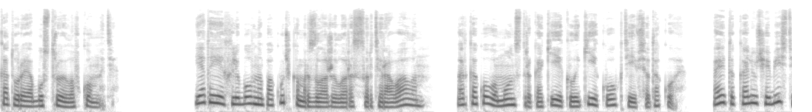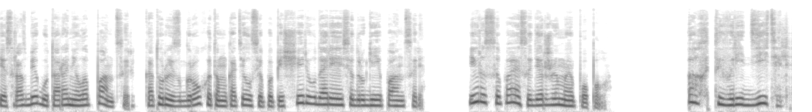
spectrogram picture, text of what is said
которое обустроила в комнате. Я-то их любовно по кучкам разложила, рассортировала, от какого монстра какие клыки, когти и все такое. А это колючее бестие с разбегу таранило панцирь, который с грохотом катился по пещере, ударяясь о другие панцири и рассыпая содержимое по полу. «Ах ты, вредитель!»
